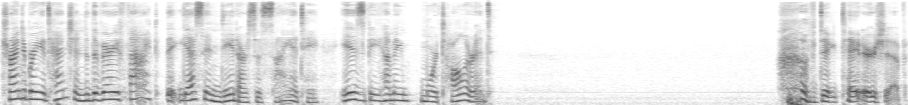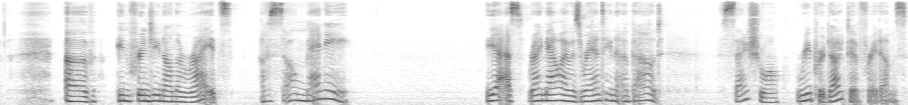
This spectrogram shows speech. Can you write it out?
trying to bring attention to the very fact that, yes, indeed, our society is becoming more tolerant of dictatorship, of infringing on the rights of so many. Yes, right now I was ranting about sexual reproductive freedoms.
